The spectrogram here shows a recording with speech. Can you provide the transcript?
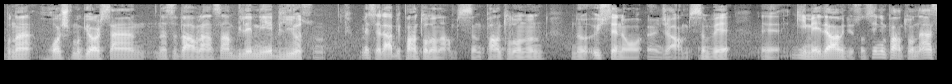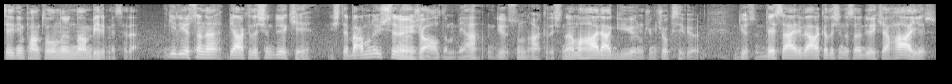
buna hoş mu görsen, nasıl davransan bilemeyebiliyorsun. Mesela bir pantolon almışsın. Pantolonunu 3 sene önce almışsın ve e, giymeye devam ediyorsun. Senin pantolonun en sevdiğin pantolonlarından biri mesela. Geliyor sana bir arkadaşın diyor ki işte ben bunu 3 sene önce aldım ya diyorsun arkadaşına ama hala giyiyorum çünkü çok seviyorum diyorsun. Vesaire ve arkadaşın da sana diyor ki hayır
